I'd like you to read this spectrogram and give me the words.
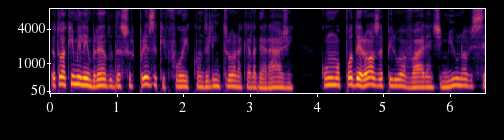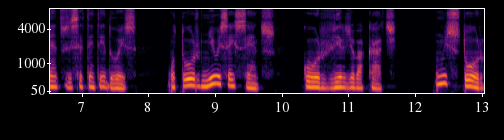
Eu estou aqui me lembrando da surpresa que foi quando ele entrou naquela garagem com uma poderosa perua Variant 1972, motor 1600, cor verde abacate. Um estouro,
